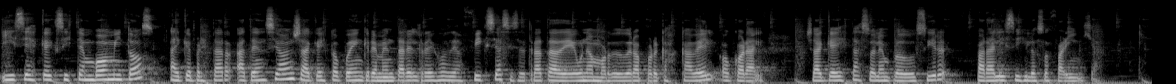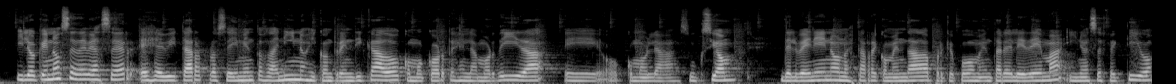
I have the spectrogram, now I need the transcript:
Y si es que existen vómitos, hay que prestar atención ya que esto puede incrementar el riesgo de asfixia si se trata de una mordedura por cascabel o coral, ya que estas suelen producir parálisis glosofaringia. Y lo que no se debe hacer es evitar procedimientos dañinos y contraindicados como cortes en la mordida eh, o como la succión del veneno no está recomendada porque puede aumentar el edema y no es efectivo.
